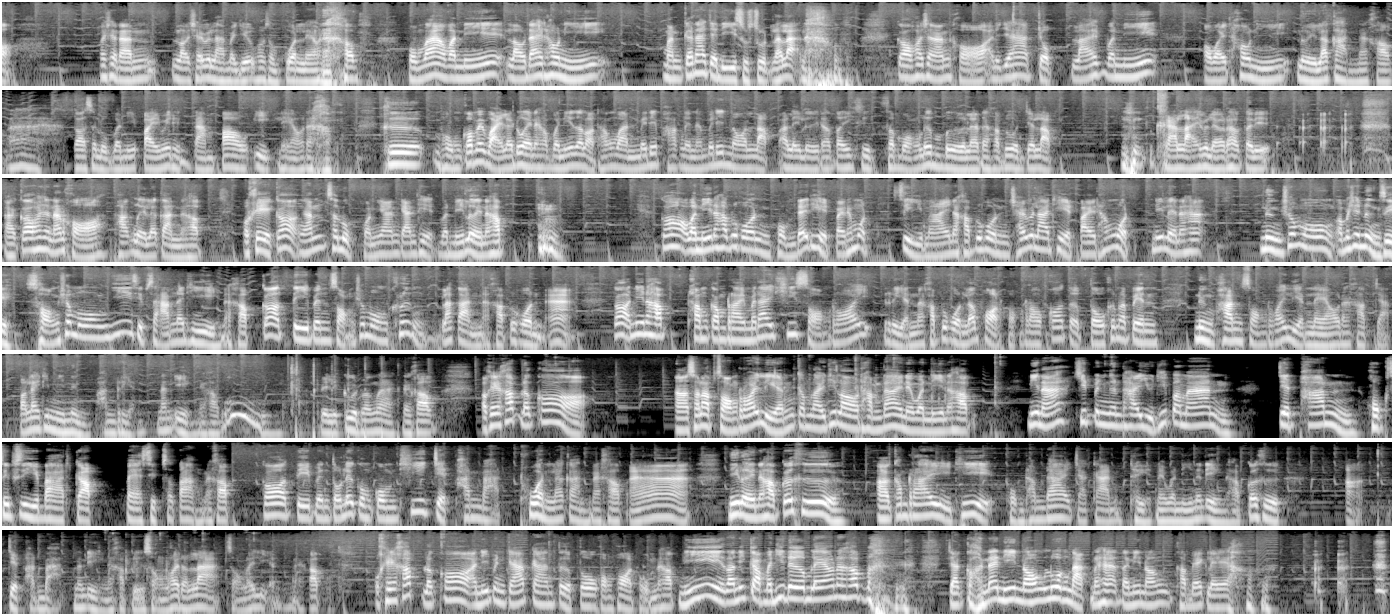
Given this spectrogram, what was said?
เพราะฉะนั้นเราใช้เวลามาเยอะพอสมควรแล้วนะครับ ผมว่าวันนี้เราได้เท่านี้ มันก็น่าจะดีสุดๆแล้วล่ะนะครับ ก็เพราะฉะนั้นขออนุญาตจบไลฟ์วันนี้ เอาไว้เท่านี้เลยละกันนะครับก็สรุปวันนี้ไปไม่ถึงตามเป้าอีกแล้วนะครับ คือผมก็ไม่ไหวแล้วด้วยนะครับ วันนี้ตลอดทั้งวันไม่ได้พักเลยนะไม่ได้นอนหลับอะไรเลยนะตอนนี้คือสมองเริ่มเบลอแล้วนะครับทุกคนจะหลับการไลฟ์ไปแล้วนะครับตอนนี้อะก็เพราะฉะนั้นขอพักเลยแล้วกันนะครับ โอเค ก็งั้นสรุปผลงานการเทรดวันนี้เลยนะครับ ก็วันนี้นะครับทุกคนผมได้เทรดไปทั้งหมด 4 ไม้นะครับ ทุกคนใช้เวลาเทรดไปทั้งหมดนี่เลยนะฮะ 1 ชั่วโมงเอาไม่ใช่1สิ2ชั่วโมง 23 นาทีนะครับก็ตีเป็น 2 ชั่วโมงครึ่งละกันนะครับทุกคนอะก็นี่นะครับทำกำไรมาได้ที่ 200 เหรียญนนะครับทุกคนแล้วพอร์ตของเราก็เติบโตขึ้นมาเป็น 1,200 เหรียญแล้วนะครับจากตอนแรกที่มี 1,000 เหรียญนั่นเองนะครับอู้เวลิกูดมากๆนะครับโอเคครับแล้วก็อ่าสำหรับ 200 เหรียญกำไรที่เราทำได้ในวันนี้นะครับ นี่นะคิดเป็นเงินไทยอยู่ที่ประมาณ 7,064 บาทกับ 80 สตางค์นะครับ ก็ตีเป็นตัวเลขกลมๆที่ 7,000 บาททวนแล้วกันนะครับ อ่า นี่เลยนะครับก็คืออ่ากำไรที่ผมทำได้จากการเทรดในวันนี้นั่นเองนะครับ ก็คืออ่า7,000 บาทนั่นเองนะครับ หรือ 200 ดอลลาร์ 200 เหรียญนะครับ โอเคครับ แล้วก็อันนี้เป็นกราฟการเติบโตของพอร์ตผมนะครับ นี่ตอนนี้กลับมาที่เดิมแล้วนะครับ จากก่อนหน้านี้น้องร่วงหนักนะฮะ ตอนนี้น้อง comeback แล้ว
